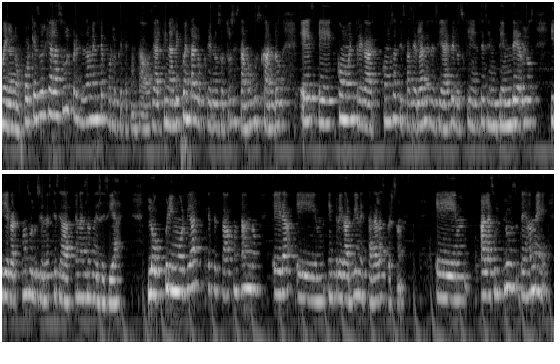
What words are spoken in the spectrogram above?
Bueno, no, ¿por qué surge al azul? Precisamente por lo que te contaba. O sea, al final de cuentas lo que nosotros estamos buscando es eh, cómo entregar, cómo satisfacer las necesidades de los clientes, entenderlos y llegar con soluciones que se adapten a esas necesidades. Lo primordial que te estaba contando era eh, entregar bienestar a las personas. Eh, al Azul Plus, déjame,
